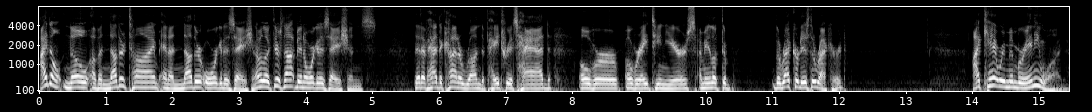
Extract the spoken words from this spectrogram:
I don't know of another time and another organization. I mean, look, there's not been organizations that have had the kind of run the Patriots had over over 18 years. I mean, look, the the record is the record. I can't remember anyone.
